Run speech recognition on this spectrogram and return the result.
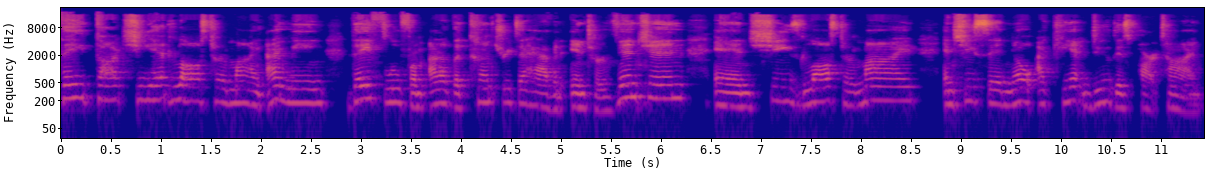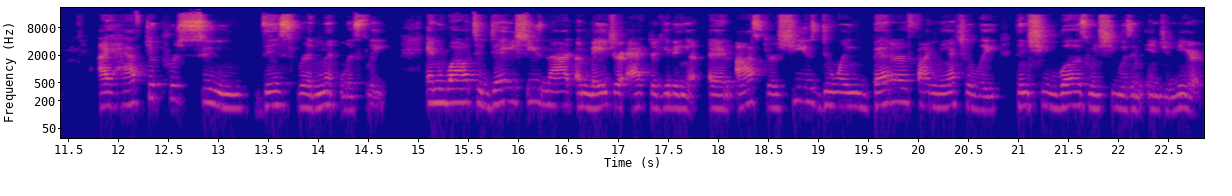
they thought she had lost her mind. I mean, they flew from out of the country to have an intervention and she's lost her mind. And she said, No, I can't do this part time. I have to pursue this relentlessly. And while today she's not a major actor getting an Oscar, she is doing better financially than she was when she was an engineer.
